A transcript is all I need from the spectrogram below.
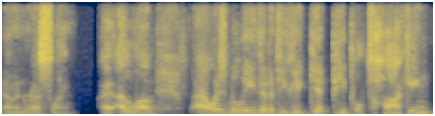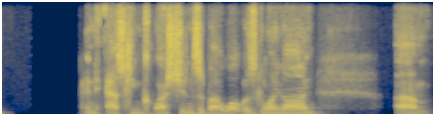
you know, in wrestling. I, I love. I always believe that if you could get people talking and asking questions about what was going on, um,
